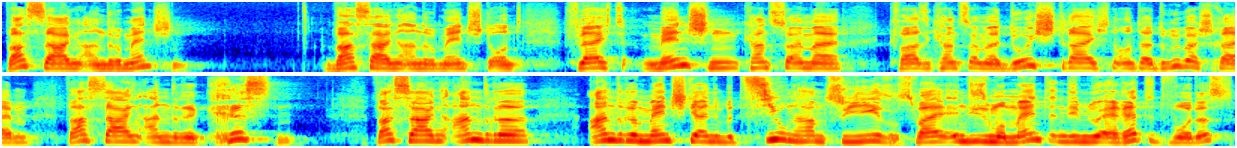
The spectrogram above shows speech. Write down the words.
Was sagen andere Menschen? Was sagen andere Menschen? Und vielleicht Menschen kannst du einmal quasi kannst du einmal durchstreichen und da drüber schreiben, was sagen andere Christen? Was sagen andere andere Menschen, die eine Beziehung haben zu Jesus. Weil in diesem Moment, in dem du errettet wurdest,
